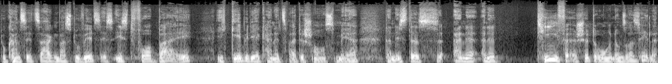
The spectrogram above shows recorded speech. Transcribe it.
du kannst jetzt sagen, was du willst, es ist vorbei, ich gebe dir keine zweite Chance mehr, dann ist das eine, eine tiefe Erschütterung in unserer Seele.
